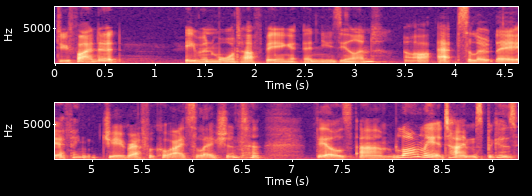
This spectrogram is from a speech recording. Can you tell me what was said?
Do you find it even more tough being in New Zealand? Oh, absolutely. I think geographical isolation feels um, lonely at times because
